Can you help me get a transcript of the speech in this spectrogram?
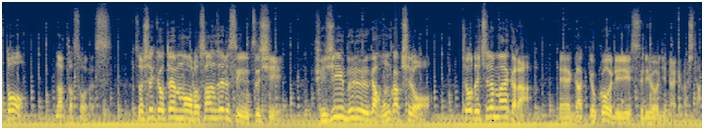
うとなったそうです。そして拠点もロサンゼルスに移しフィジーブルーが本格始動。ちょうど1年前から、え、楽曲をリリースするようになりました。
